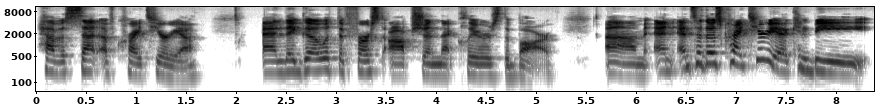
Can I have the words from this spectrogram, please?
have a set of criteria and they go with the first option that clears the bar. Um, and and so those criteria can be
